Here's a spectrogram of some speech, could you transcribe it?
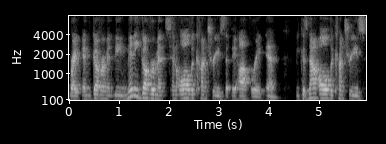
right? And government being many governments and all the countries that they operate in, because not all the countries,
